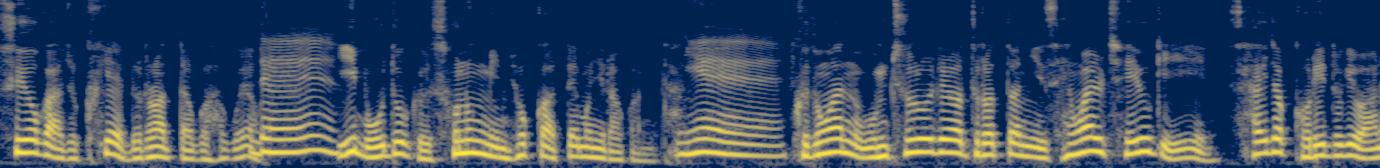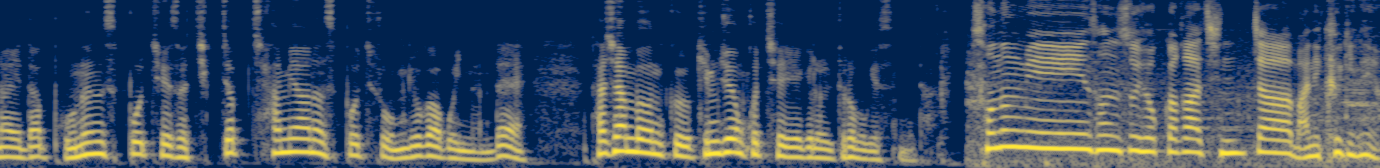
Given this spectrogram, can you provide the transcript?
수요가 아주 크게 늘어났다고 하고요. 네. 이 모두 그 손흥민 효과 때문이라고 합니다. 예. 그동안 움츠려 들었던 이 생활 체육이 사회적 거리두기 완화에다 보는 스포츠에서 직접 참여하는 스포츠로 옮겨가고 있는데 다시 한번 그 김주영 코치의 얘기를 들어보겠습니다. 손흥민 선수 효과가 진짜 많이 크긴 해요.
